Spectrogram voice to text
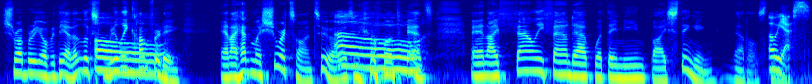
shrubbery over there. That looks oh. really comforting." And I had my shorts on too. I wasn't oh. in pants, and I finally found out what they mean by stinging nettles. Oh yes,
